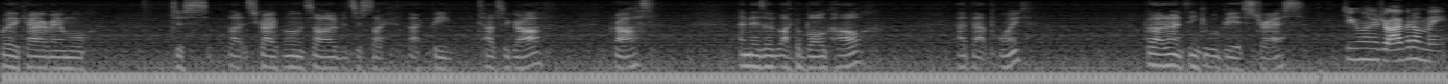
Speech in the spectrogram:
where the caravan will just like scrape on the side of it's just like like big tufts of grass grass. And there's a, like a bog hole at that point. But I don't think it will be a stress. Do you want to drive it on me?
